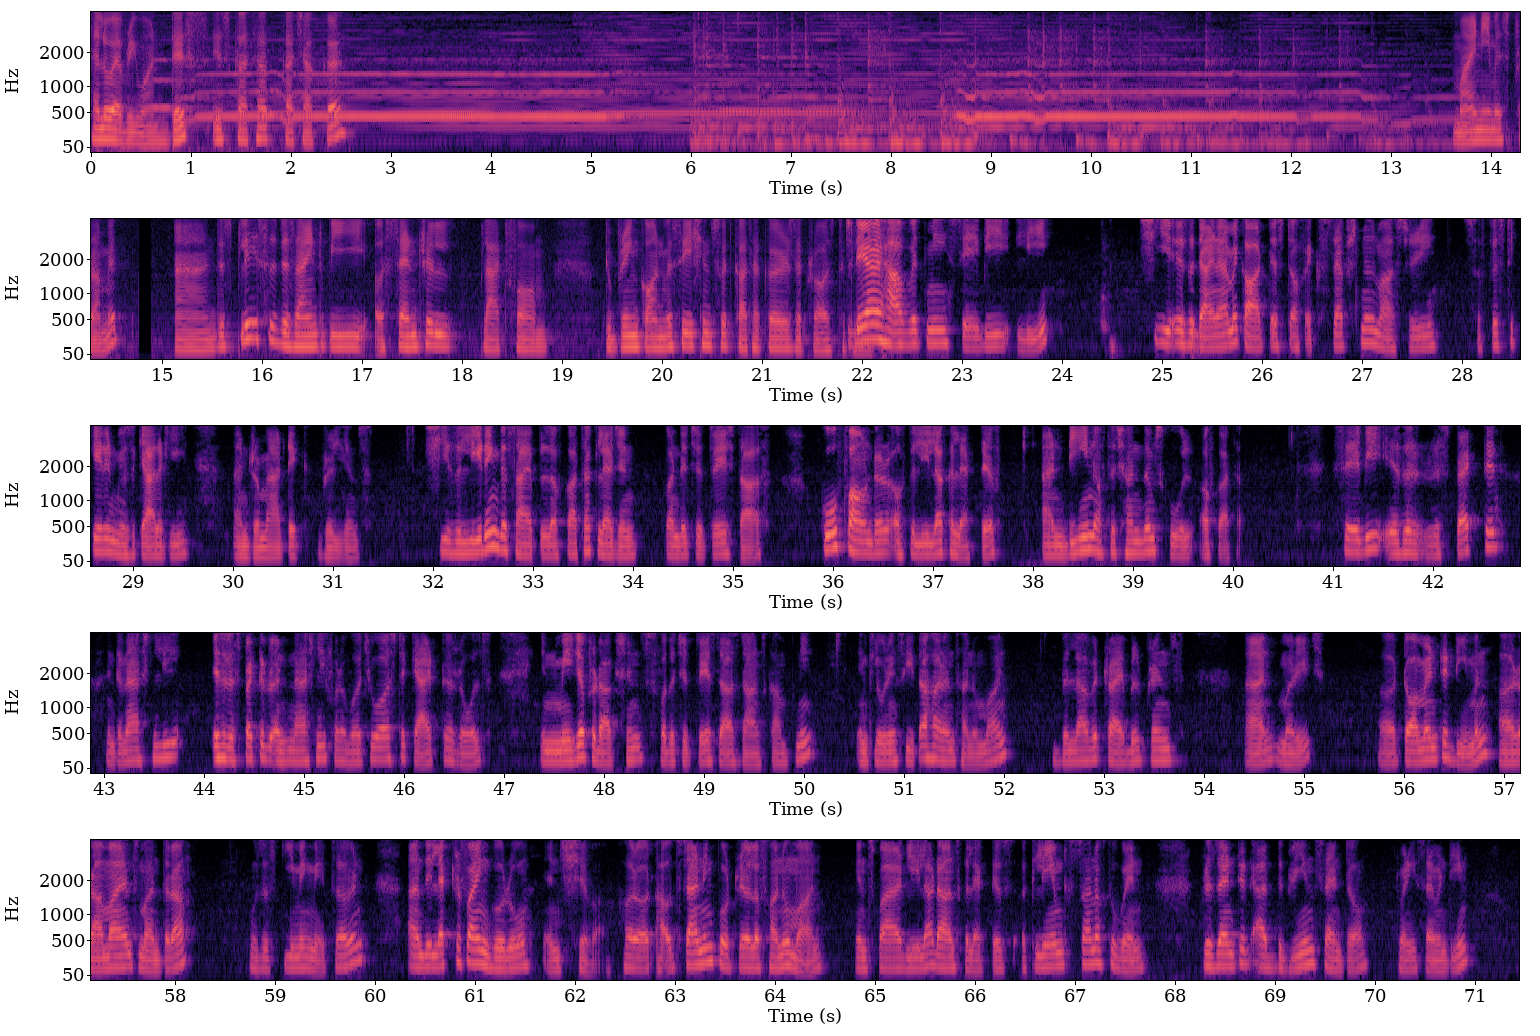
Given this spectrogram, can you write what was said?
Hello everyone, this is Kathak Kachakkar. My name is Pramit, and this place is designed to be a central platform to bring conversations with Kathakars across the country. Today globe. I have with me Seibi Lee. She is a dynamic artist of exceptional mastery, sophisticated musicality, and dramatic brilliance. She is a leading disciple of Kathak legend Pandit Chitresh Das, co-founder of the Leela Collective, and dean of the Chhandam School of Kathak. Seibi is a respected internationally is respected internationally for her virtuosic character roles in major productions for the Chitresh Das Dance Company, including Sita Haran's Hanuman, Beloved Tribal Prince and Marich, uh, Tormented Demon, uh, Ramayan's Mantara, who's a scheming maidservant, and the electrifying Guru in Shiva. Her outstanding portrayal of Hanuman inspired Leela Dance Collective's acclaimed Son of the Wind, presented at the Green Center 2017,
